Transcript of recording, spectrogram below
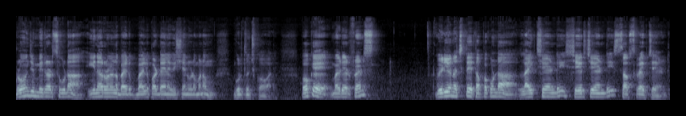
బ్రోంజ్ మిర్రర్స్ కూడా ఈ నగరంలో బయలు బయలుపడ్డాయనే విషయాన్ని కూడా మనం గుర్తుంచుకోవాలి. Okay my dear friends video నచ్చితే తప్పకుండా లైక్ చేయండి షేర్ చేయండి సబ్స్క్రైబ్ చేయండి.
